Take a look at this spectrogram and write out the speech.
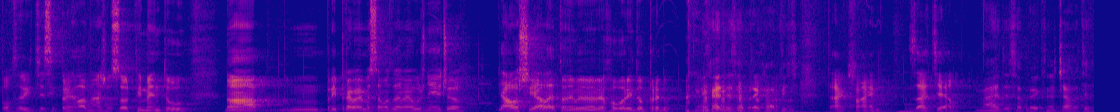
pozrite si prehľad nášho sortimentu. No a pripravujeme samozrejme už niečo ďalší, ale to nebudeme hovoriť dopredu. Nechajte sa prekvapiť. tak fajn, zatiaľ. Majte sa pekne, čaute.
